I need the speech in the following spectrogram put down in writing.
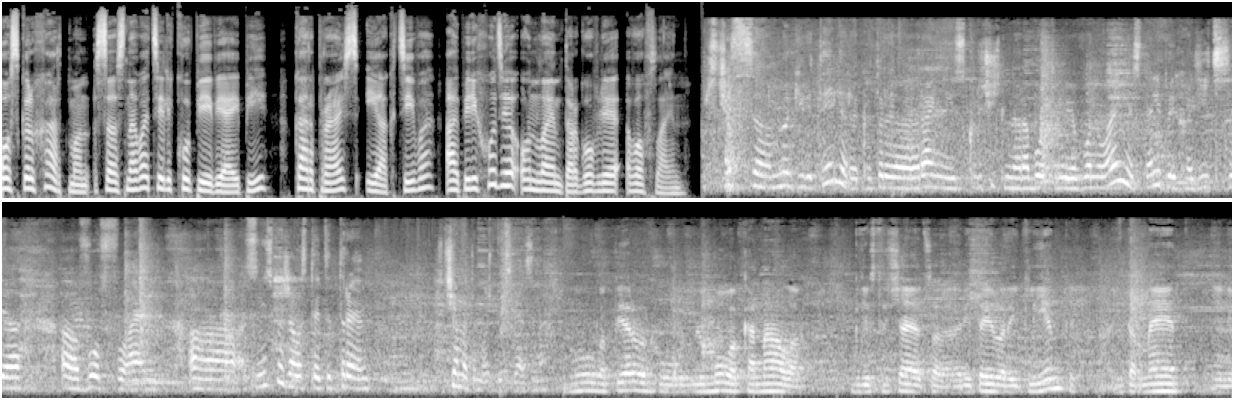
Оскар Хартман, сооснователь Купи VIP, CarPrice и Актива о переходе онлайн-торговли в офлайн. Сейчас э, многие ритейлеры, которые ранее исключительно работали в онлайне, стали переходить э, в офлайн. А, оцените, пожалуйста, этот тренд. С чем это может быть связано? Ну, во-первых, у любого канала, где встречаются ритейлеры и клиенты, интернет или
